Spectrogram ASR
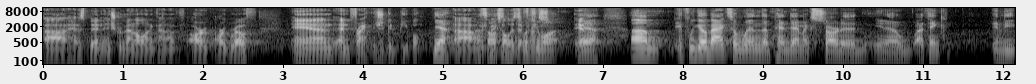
uh, has been instrumental in kind of our, our growth and and frankly, just good people. Yeah, uh, which awesome. makes all the difference. That's what you want. Yeah. yeah. Um, if we go back to when the pandemic started, you know, I think in the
